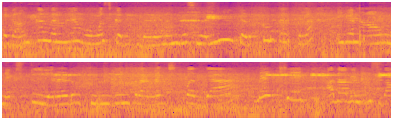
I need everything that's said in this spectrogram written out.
ಈಗ ಅಂಕಲ್ ನನಗೆ ಮೊಮೋಸ್ ಕರೀತಿದ್ದಾರೆ ನನಗೆ ಸ್ಮೆಲ್ ತಡ್ಕೊಳಕ್ಕಾಗ್ತಿಲ್ಲ ಈಗ ನಾವು ನೆಕ್ಸ್ಟ್ ಎರಡು ತಿಂದಿನ ನೆಕ್ಸ್ಟ್ ಪದ್ಯ ಮಿಲ್ಕ್ ಶೇಕ್ ಅದಾಗಿ ಸಿದಾ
